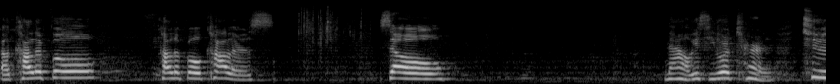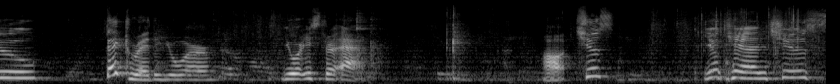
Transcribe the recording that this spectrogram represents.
uh, colorful colorful colors. So now it's your turn to decorate your your Easter egg. Uh, choose. You can choose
